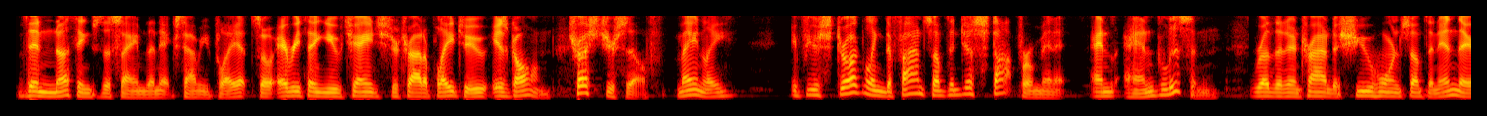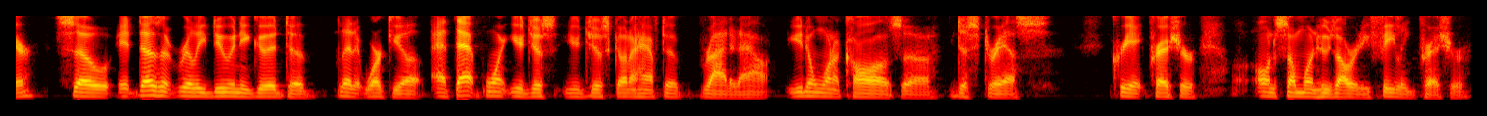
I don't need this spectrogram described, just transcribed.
Then nothing's the same the next time you play it. So everything you've changed to try to play to is gone. Trust yourself, mainly. If you're struggling to find something, just stop for a minute and, and listen rather than trying to shoehorn something in there. So it doesn't really do any good to let it work you up. At that point, you're just, you're just going to have to ride it out. You don't want to cause uh, distress, create pressure on someone who's already feeling pressure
